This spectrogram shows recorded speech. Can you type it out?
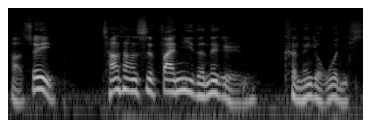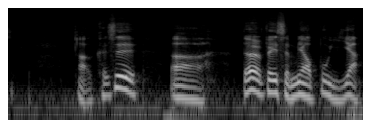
啊。所以常常是翻译的那个人可能有问题啊。可是呃，德尔菲神庙不一样，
